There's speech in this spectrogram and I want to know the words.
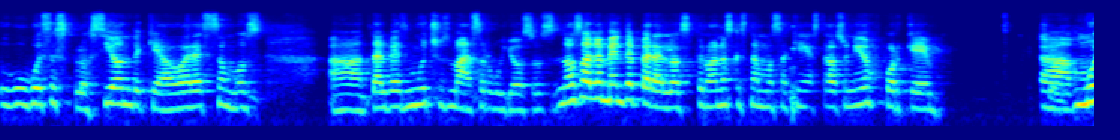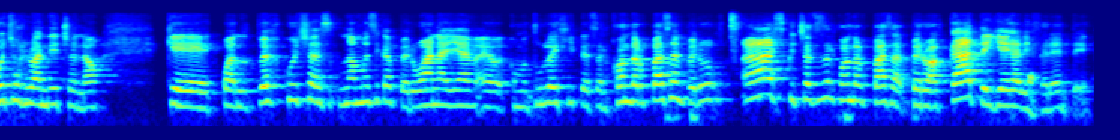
hubo esa explosión de que ahora somos ah, tal vez muchos más orgullosos, no solamente para los peruanos que estamos aquí en Estados Unidos, porque ah, muchos lo han dicho, ¿no? que cuando tú escuchas una música peruana, ya, eh, como tú lo dijiste, el cóndor pasa en Perú, ah, escuchaste el cóndor pasa, pero acá te llega diferente.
